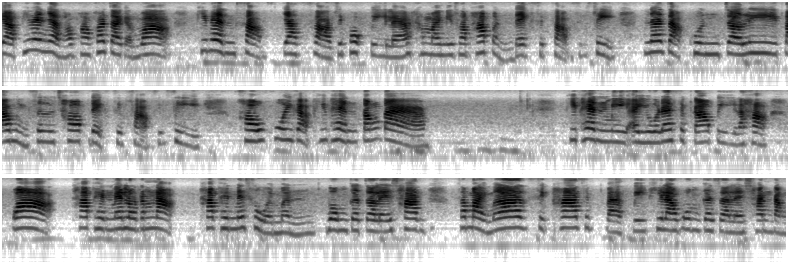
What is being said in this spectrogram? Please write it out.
อยากพี่เพนอยากทำความเข้าใจกันว่า พี่เพนสามอยากสามสิบหกปีแล้วทำไมมีสภาพเหมือนเด็กสิบสามสิบสี่เนื่องจากคุณเจอรี่เต้าหมิงซื่อชอบเด็กสิบสามสิบสี่เขาคุยกับพี่เพนตั้งแต่พี่เพนมีอายุได้สิบเก้าปีแล้วค่ะ ว่าถ้าเพนไม่ลดน้ำหนัก ถ้าเพนไม่สวยเหมือนวงเกอร์เจเลชัน สมัยเมื่อสิบห้าสิบแปดปีที่แล้ววงเกอร์เจเลชันดัง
